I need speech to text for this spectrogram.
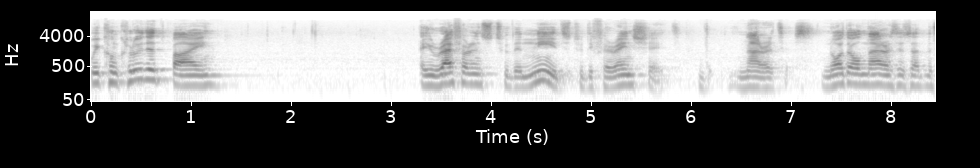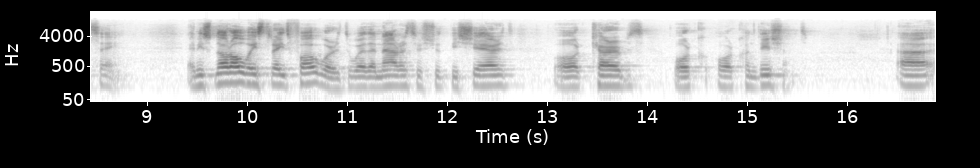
We concluded by a reference to the need to differentiate narratives. Not all narratives are the same. And it's not always straightforward whether narratives should be shared or curbed or, or conditioned. Uh,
